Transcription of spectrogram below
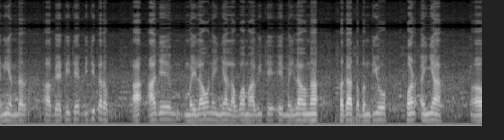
એની અંદર બેઠી છે. બીજી તરફ આ જે મહિલાઓને અહીંયા લાવવામાં આવી છે, એ મહિલાઓના સગા સંબંધીઓ પણ અહીંયા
